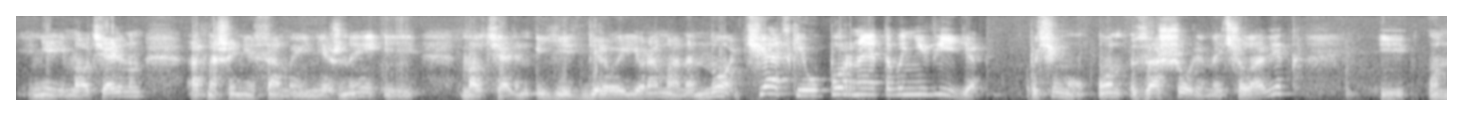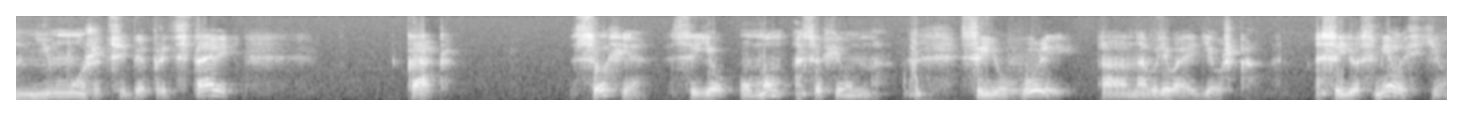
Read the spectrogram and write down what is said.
ней и Молчалиным отношения самые нежные, и Молчалин и есть герой ее романа. Но Чацкий упорно этого не видят. Почему? Он зашоренный человек, и он не может себе представить, как Софья с ее умом, а Софья умна, с ее волей, а она волевая девушка, с ее смелостью,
